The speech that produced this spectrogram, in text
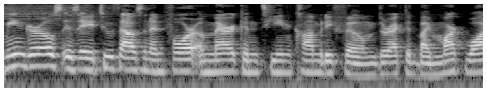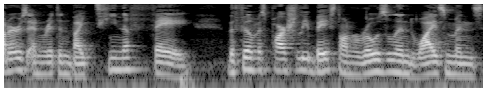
Mean Girls is a 2004 American teen comedy film directed by Mark Waters and written by Tina Fey. The film is partially based on Rosalind Wiseman's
